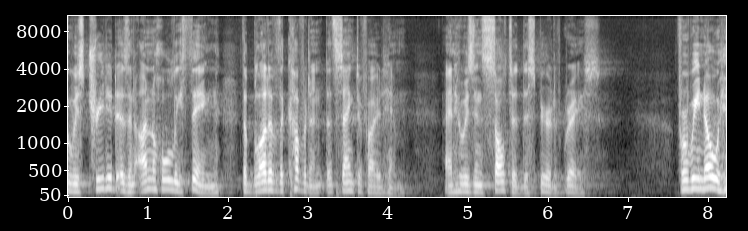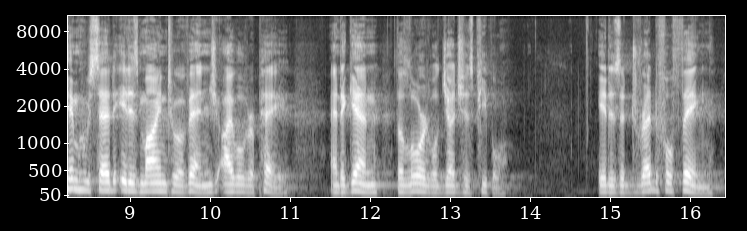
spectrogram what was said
Who is treated as an unholy thing the blood of the covenant that sanctified him, and who has insulted the Spirit of grace. For we know him who said, It is mine to avenge, I will repay. And again, the Lord will judge his people. It is a dreadful thing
